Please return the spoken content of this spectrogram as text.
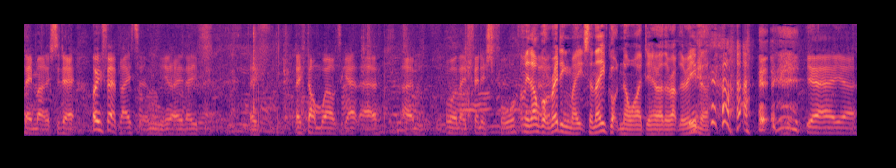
they managed to do it. I mean, fair play to them. You know, they've, they've, they've done well to get there. Um, well, they finished fourth. I mean, I've got Reading mates, and they've got no idea how they're up there either. yeah, yeah.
